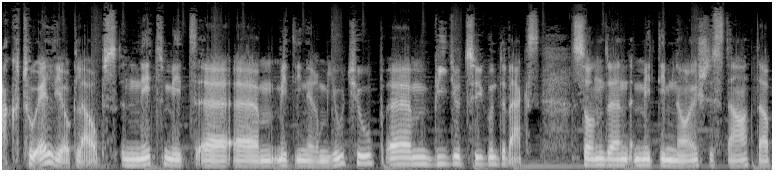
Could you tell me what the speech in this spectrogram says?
aktuell ja glaubst, nicht mit, äh, ähm, mit ihrem YouTube-Videozeug ähm, unterwegs, sondern mit dem neuesten Startup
